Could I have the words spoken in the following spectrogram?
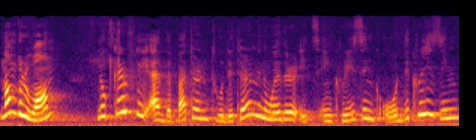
Number 1. Look carefully at the pattern to determine whether it's increasing or decreasing.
